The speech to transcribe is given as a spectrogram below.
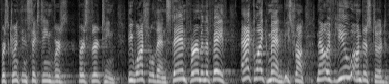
1 Corinthians 16, verse, verse 13. Be watchful then, stand firm in the faith, act like men, be strong. Now, if you understood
